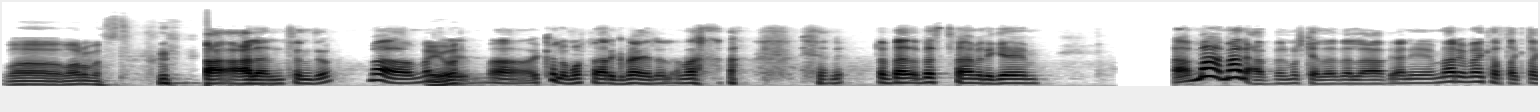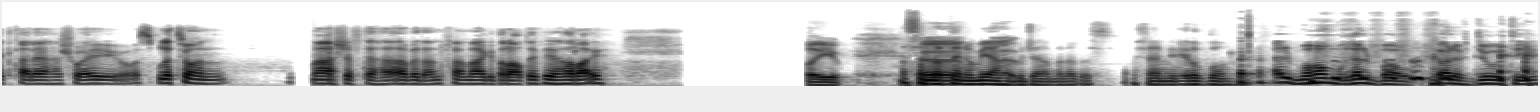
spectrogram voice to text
ما ما رمست على نينتندو ما ما أيوة. ما كله مو فارق معي للامانه يعني best family game ما ما ألعب المشكلة الالعاب يعني Mario Maker طقطقت عليها شوي و Splatoon ما شفتها ابدا فما أقدر أعطي فيها رأي. طيب. أصلا آه، معطينهم إياها آه. مجاملة بس عشان يرضون. المهم غلبوا Call of Duty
